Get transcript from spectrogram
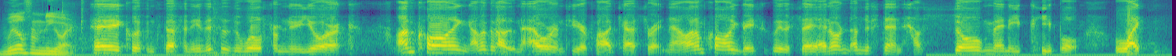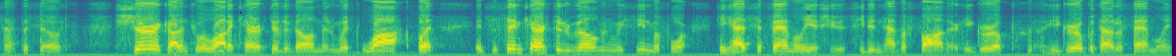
Will from New York. Hey, Cliff and Stephanie. This is Will from New York. I'm calling, I'm about an hour into your podcast right now, and I'm calling basically to say I don't understand how so many people like this episode. Sure, it got into a lot of character development with Locke, but it's the same character development we've seen before. He has family issues. He didn't have a father. He grew up he grew up without a family.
